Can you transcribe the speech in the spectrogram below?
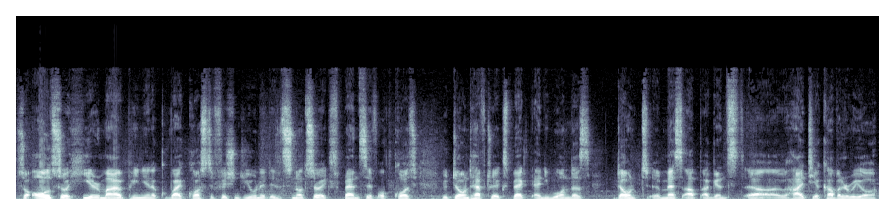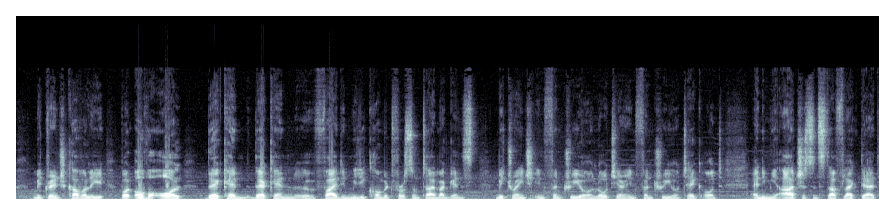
So also here in my opinion a quite cost efficient unit. It's not so expensive. Of course you don't have to expect any wonders. Don't uh, mess up against uh, high tier cavalry or mid-range cavalry. But overall they can they can uh, fight in melee combat for some time against mid-range infantry or low tier infantry or take out enemy archers and stuff like that.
